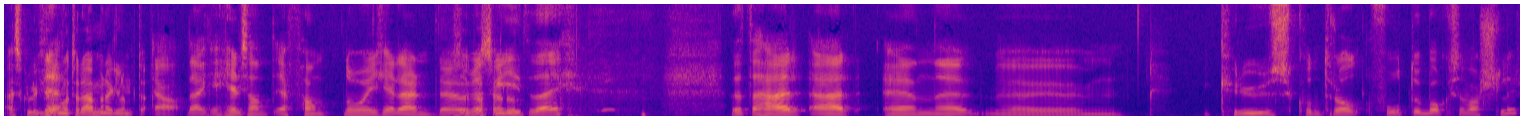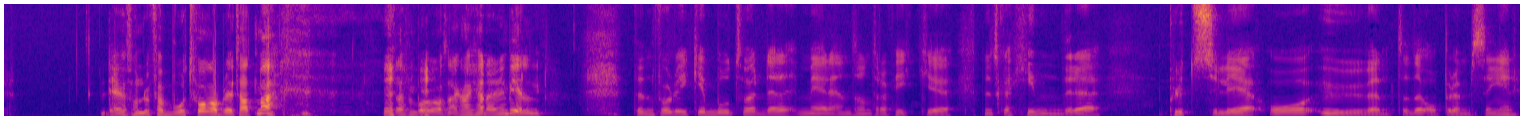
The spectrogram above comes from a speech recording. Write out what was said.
Jeg skulle Det- kjøpe noe til deg, men jeg glemte. Ja, det er ikke helt sant. Jeg fant noe i kjelleren Det- som jeg skal gi til deg. Dette her er en uh, cruise-kontroll fotoboksvarsler. Det er jo sånn du får bot for å bli tatt med. Steffen Borgersen, jeg kan ikke ha den i bilen. Den får du ikke bot for. Det er mer en sånn trafikk... eh, Den skal hindre plutselige og uventede oppremsinger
